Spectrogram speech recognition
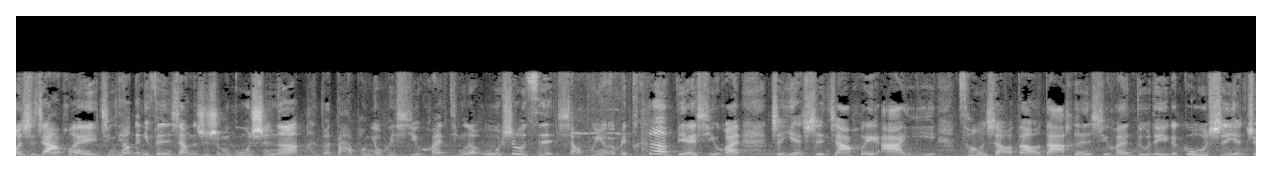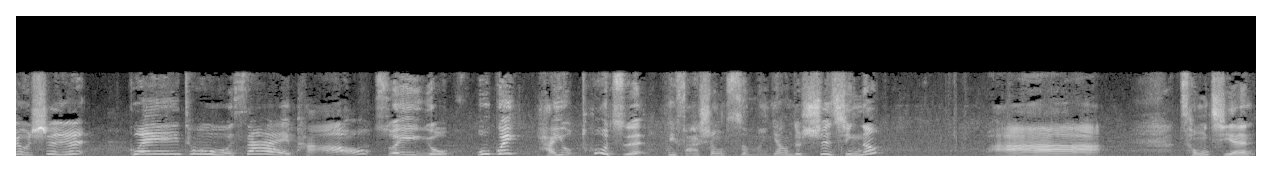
我是佳慧。今天要跟你分享的是什么故事呢？很多大朋友会喜欢，听了无数次，小朋友也会特别喜欢。这也是佳慧阿姨从小到大很喜欢读的一个故事，也就是《龟兔赛跑》。所以有乌龟，还有兔子，会发生怎么样的事情呢？哇！从前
